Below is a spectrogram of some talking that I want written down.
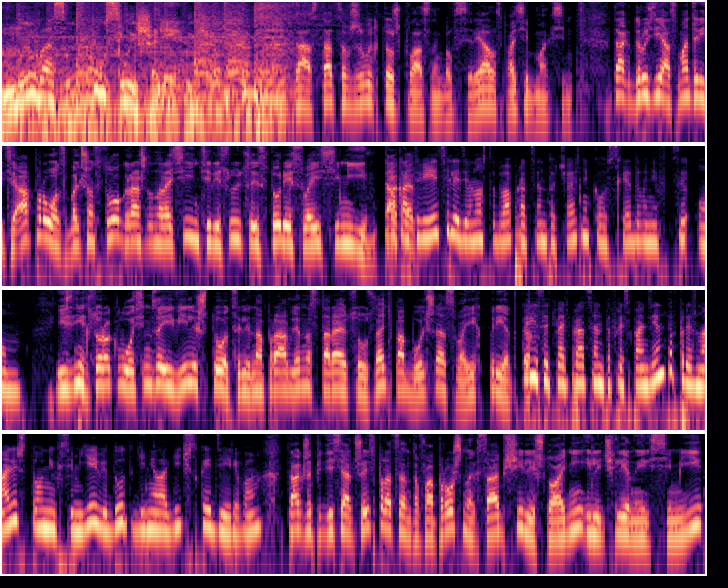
«Мы вас услышали». Да, остаться в живых тоже классный был сериал. Спасибо, Максим. Так, друзья, смотрите, опрос. Большинство граждан России интересуются историей своей семьи. Так от- ответили 92% участников исследования в ЦИОМ. Из них 48 заявили, что целенаправленно стараются узнать побольше о своих предках. 35% респондентов признали, что у них в семье ведут генеалогическое дерево. Также 56% опрошенных сообщили, что они или члены их семьи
